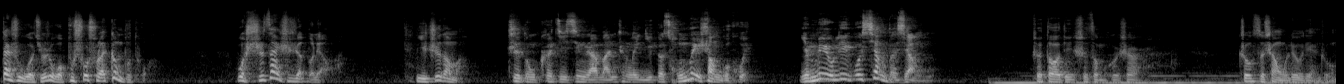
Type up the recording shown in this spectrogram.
但是我觉着我不说出来更不妥，我实在是忍不了了。你知道吗？智动科技竟然完成了一个从未上过会，也没有立过项的项目。这到底是怎么回事？周四上午六点钟，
